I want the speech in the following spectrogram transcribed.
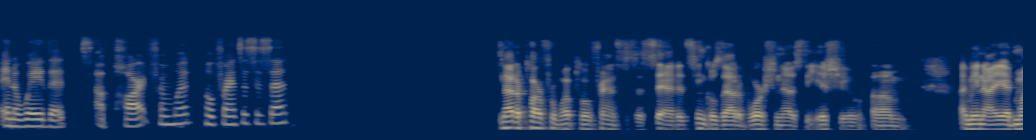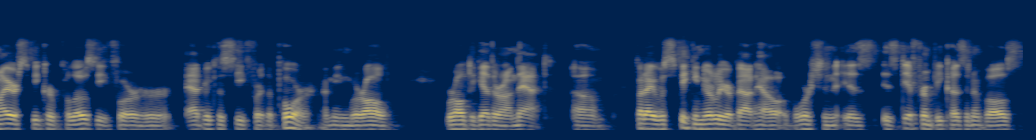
in a way that's apart from what Pope Francis has said? Not apart from what Pope Francis has said, it singles out abortion as the issue. Um, I mean, I admire Speaker Pelosi for her advocacy for the poor. I mean, we're all we're all together on that. Um, but I was speaking earlier about how abortion is is different because it involves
